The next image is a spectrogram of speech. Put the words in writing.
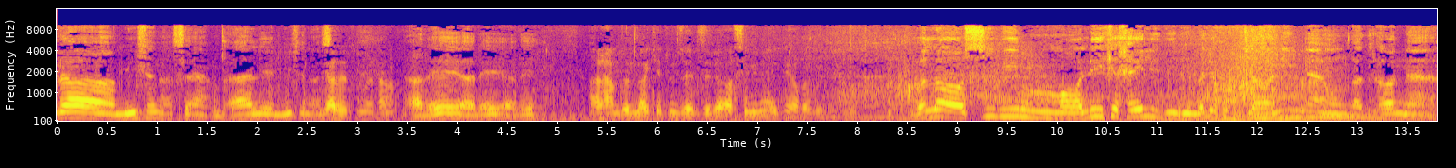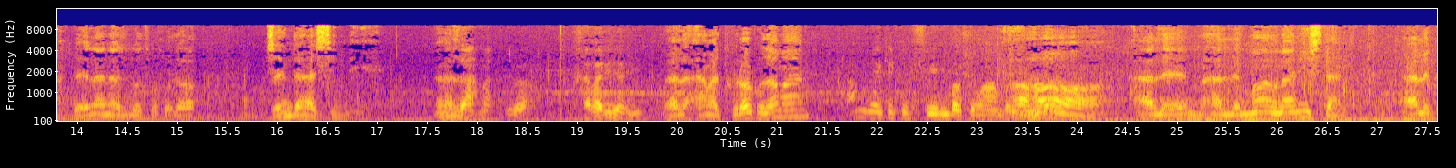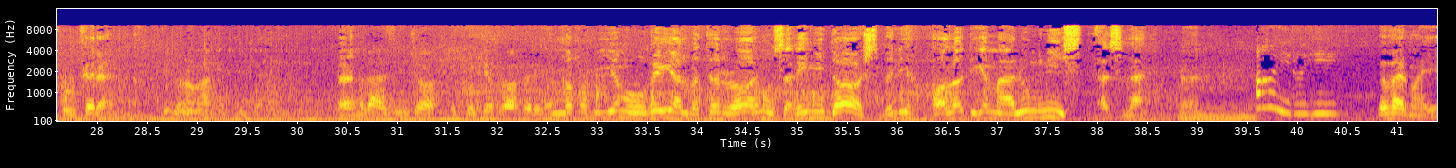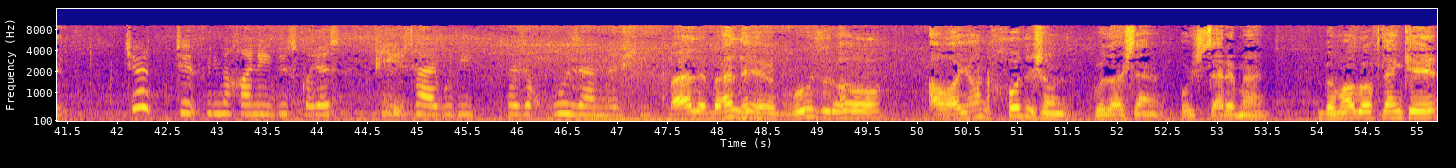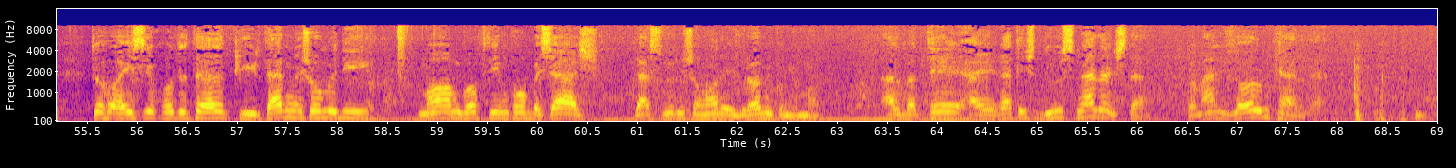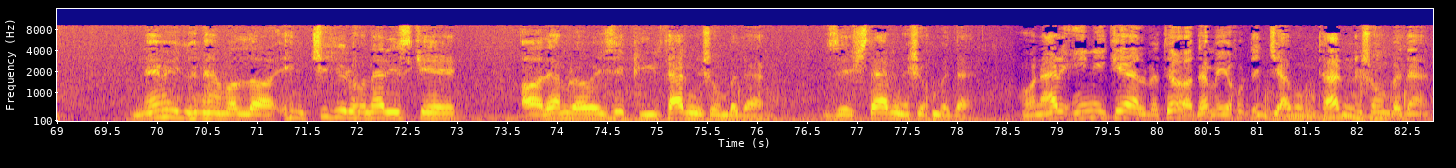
چرا می‌شناسم بله می‌شناسم یادت اومد؟ آره آره آره. الحمدلله که تو زلزله آسیبی ندیدی آقا دیدی والا آسیبی مالی که خیلی دیدیم ولی خب جانی نه اونقدرها نه. فعلا از لطف خدا زنده هستیم دیگه. بله. زحمت پورا خبری داری؟ بله احمد پورا کدام من؟ همون که تو فیلم با شما هم بازی. آها محل ما اونا نیستن. اهل پوکرن. می‌دونم اهل حالا از اینجا به کوکر راه والله خب یه موقعی البته راه مستقیمی داشت ولی حالا دیگه معلوم نیست اصلا. آقای روحی. بفرمایید. چرا تو فیلم خانه دوست کجاست پیرتر بودی؟ تازه خوزم داشتی. بله بله. روز رو آقایان خودشون گذاشتن پشت سر من. به ما گفتن که تو بایستی خودت پیرتر نشون بدی. ما هم گفتیم خب بشش دستور شما رو اجرا می‌کنیم ما. البته حقیقتش دوست نداشتن به من ظلم کردن نمی‌دونم والا این چی جور هنری است که آدم را بایستی پیرتر نشون بدن زشتر نشون بدن. هنر اینی که البته آدم یه خورده جوانتر نشون بدن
